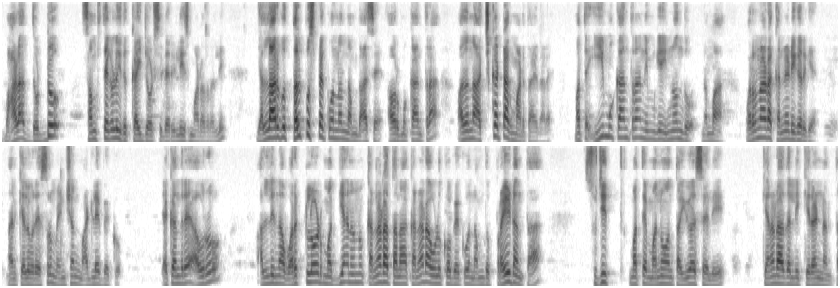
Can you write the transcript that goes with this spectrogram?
ಬಹಳ ದೊಡ್ಡ ಸಂಸ್ಥೆಗಳು ಇದಕ್ಕೆ ಕೈ ಜೋಡಿಸಿದೆ ರಿಲೀಸ್ ಮಾಡೋದ್ರಲ್ಲಿ. ಎಲ್ಲರಿಗೂ ತಲುಪಿಸ್ಬೇಕು ಅನ್ನೋದು ನಮ್ದು ಆಸೆ. ಅವ್ರ ಮುಖಾಂತರ ಅದನ್ನು ಅಚ್ಚುಕಟ್ಟಾಗಿ ಮಾಡ್ತಾ ಇದ್ದಾರೆ. ಮತ್ತು ಈ ಮುಖಾಂತರ ನಿಮಗೆ ಇನ್ನೊಂದು ನಮ್ಮ ಹೊರನಾಡ ಕನ್ನಡಿಗರಿಗೆ ನಾನು ಕೆಲವರ ಹೆಸರು ಮೆನ್ಷನ್ ಮಾಡಲೇಬೇಕು. ಯಾಕಂದರೆ ಅವರು ಅಲ್ಲಿನ ವರ್ಕ್ಲೋಡ್ ಮಧ್ಯಾಹ್ನ ಮಧ್ಯಾಹ್ನನೂ ಕನ್ನಡತನ ಕನ್ನಡ ಉಳ್ಕೋಬೇಕು ನಮ್ಮದು ಪ್ರೈಡ್ ಅಂತ, ಸುಜಿತ್ ಮತ್ತು ಮನು ಅಂತ ಯು ಎಸ್ ಎಲಿ ಕೆನಡಾದಲ್ಲಿ ಕಿರಣ್ ಅಂತ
